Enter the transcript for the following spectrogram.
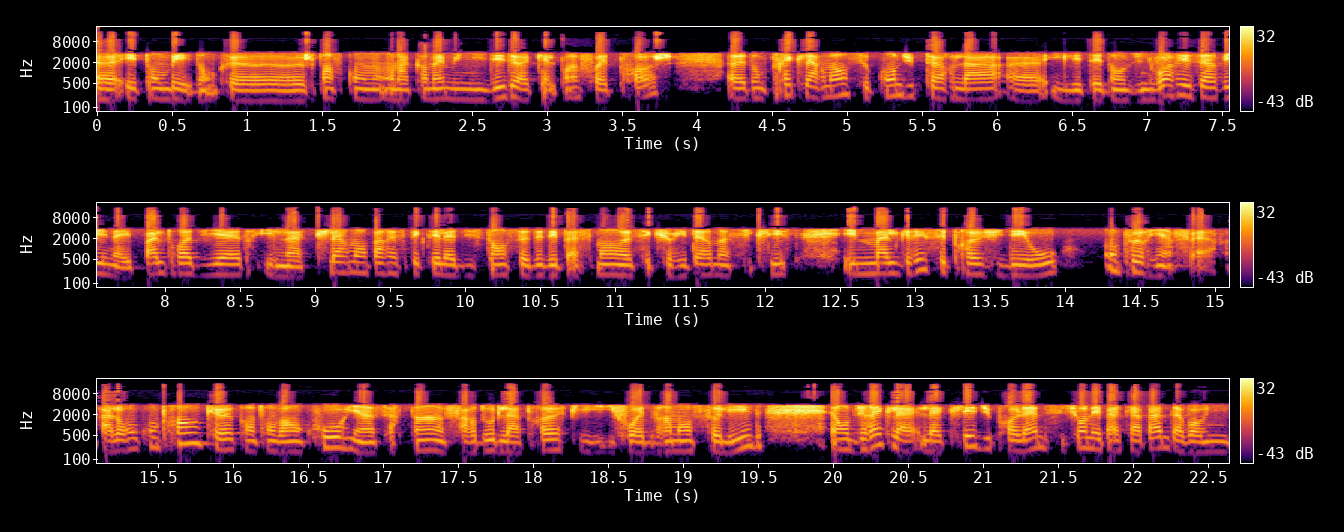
euh, est tombée. Donc, euh, je pense qu'on a quand même une idée de à quel point il faut être proche. Euh, donc, très clairement, ce conducteur-là, il était dans une voie réservée, il n'avait pas le droit d'y être. Il n'a clairement pas respecté la distance de dépassement sécuritaire d'un cycliste. Et malgré ces preuves vidéo, on peut rien faire. Alors on comprend que quand on va en cours, il y a un certain fardeau de la preuve, puis il faut être vraiment solide. Et on dirait que la, la clé du problème, c'est si on n'est pas capable d'avoir une,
